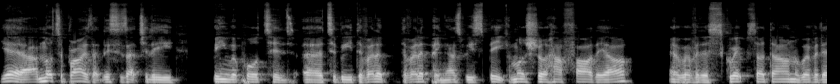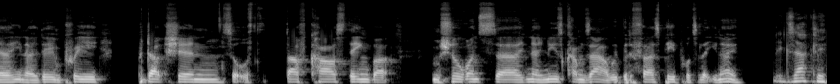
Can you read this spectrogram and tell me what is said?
yeah, I'm not surprised that this is actually being reported uh, to be develop, developing as we speak. I'm not sure how far they are, uh, whether the scripts are done or whether they're, you know, doing pre production sort of stuff, casting, but I'm sure once uh, you know news comes out, we'll be the first people to let you know. Exactly.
